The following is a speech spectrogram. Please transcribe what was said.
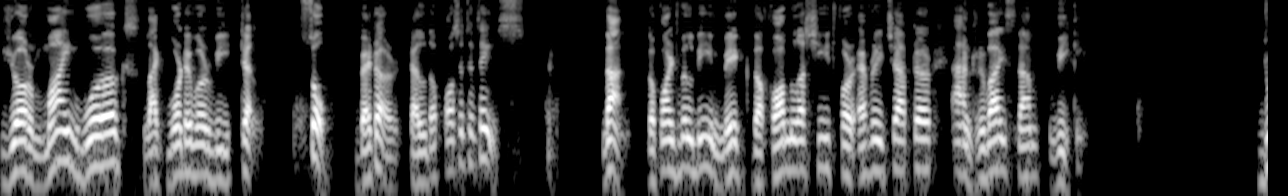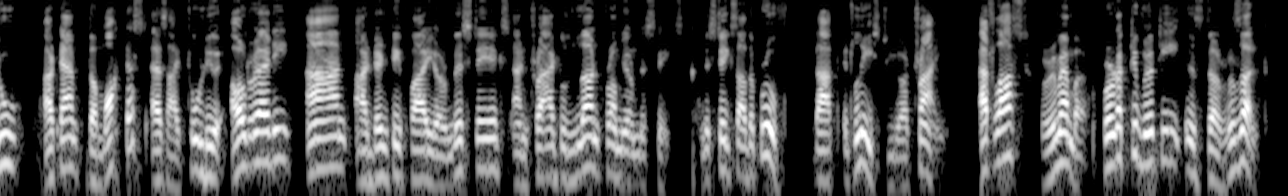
your mind works like whatever we tell. So, better tell the positive things. Then, the point will be make the formula sheet for every chapter and revise them weekly. Do attempt the mock test as I told you already and identify your mistakes and try to learn from your mistakes. Mistakes are the proof that at least you are trying. At last, remember, productivity is the result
